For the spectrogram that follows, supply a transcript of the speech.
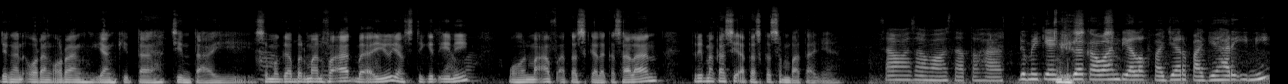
dengan orang-orang yang kita cintai. Semoga bermanfaat Mbak Ayu yang sedikit ini. Mohon maaf atas segala kesalahan. Terima kasih atas kesempatannya. Sama-sama Ustaz Toha. Demikian juga kawan dialog Fajar pagi hari ini.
